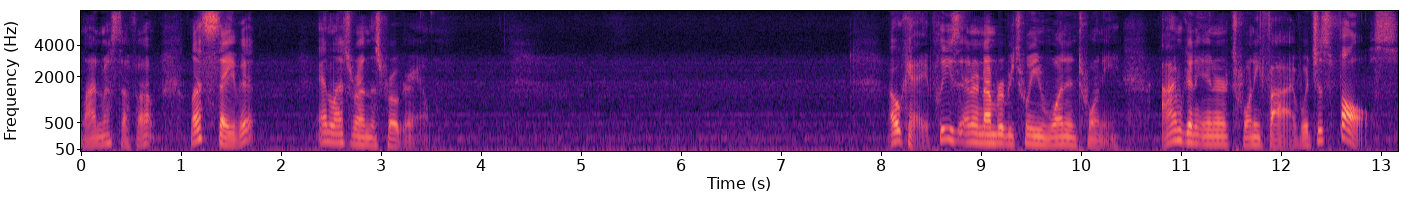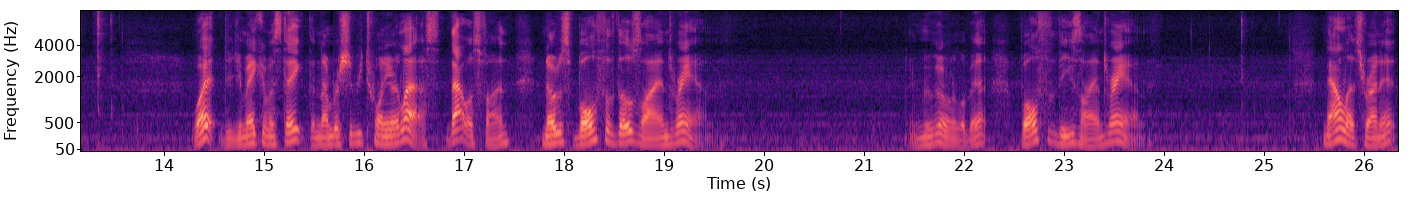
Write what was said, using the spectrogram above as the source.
Line my stuff up. Let's save it and let's run this program. Okay, please enter a number between 1 and 20. I'm going to enter 25, which is false. What? Did you make a mistake? The number should be 20 or less. That was fun. Notice both of those lines ran. Move over a little bit. Both of these lines ran. Now let's run it.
